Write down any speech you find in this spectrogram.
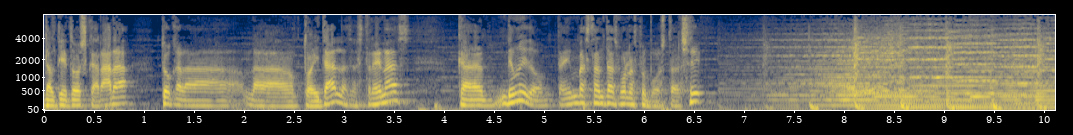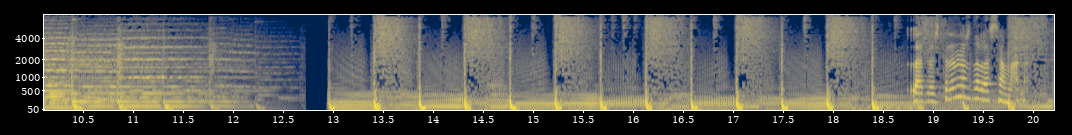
del Tiet Òscar. Ara toca la- l'actualitat, la, les estrenes, que, déu nhi tenim bastantes bones propostes. Sí. Les estrenes de la setmana.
